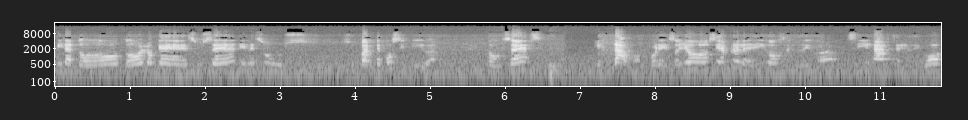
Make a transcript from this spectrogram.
mira, todo, todo lo que sucede tiene sus, su parte positiva. Entonces, estamos. Por eso yo siempre le digo, se lo digo a mis hijas, se lo digo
